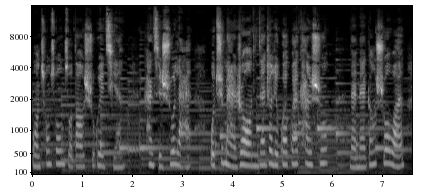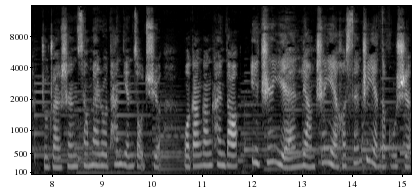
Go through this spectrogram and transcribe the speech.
我匆匆走到书柜前，看起书来。我去买肉，你在这里乖乖看书。奶奶刚说完，就转身向卖肉摊点走去。我刚刚看到一只眼、两只眼和三只眼的故事。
